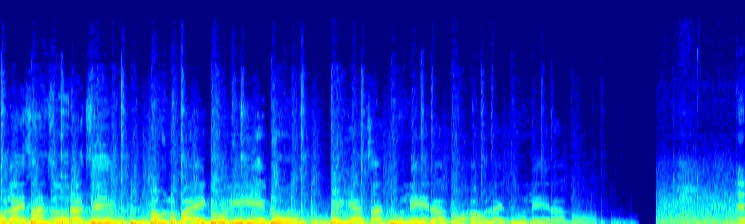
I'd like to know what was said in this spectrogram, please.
सांजुराचे. हौलाय बाय गोरी ये गो बैयाचा तुले रागो हौलाय तुले रागो. तर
